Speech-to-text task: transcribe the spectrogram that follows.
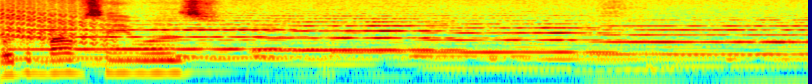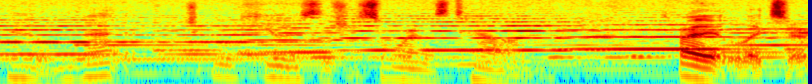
What did the mom say was? Yeah, magical healing station somewhere in this town. It's probably the elixir.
